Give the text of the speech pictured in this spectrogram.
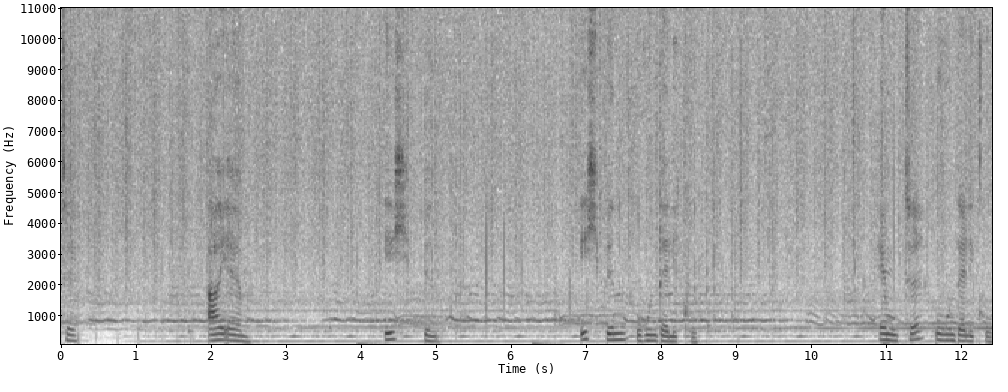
Helmute. I am. Ich bin. Ich bin Urundeliko. Helmute Urundeliko.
